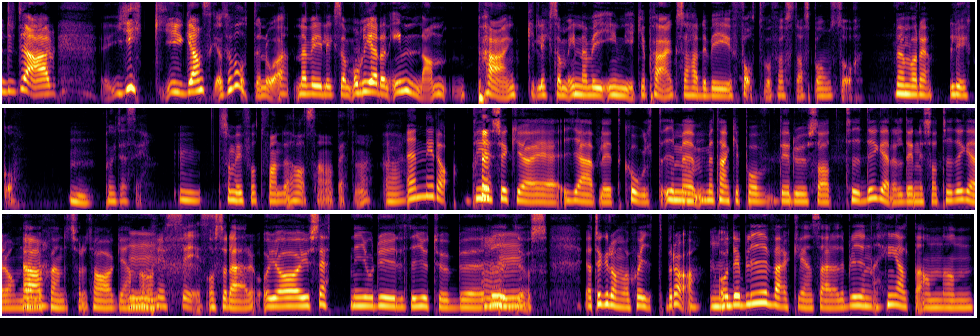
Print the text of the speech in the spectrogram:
det där gick ju ganska så fort ändå. När vi liksom, och redan innan Pank, liksom innan vi ingick i Pank så hade vi fått vår första sponsor. Vem var det? Lyko.se. Mm. Som vi fortfarande har samarbete med. Ja. Än idag. Det tycker jag är jävligt coolt. I med, Mm. med tanke på det du sa tidigare, eller det ni sa tidigare om det Ja. med skönhetsföretagen. Mm. Och, Precis. och sådär. Och jag har ju sett, ni gjorde ju lite Youtube-videos. Jag tycker de var skitbra. Mm. Och det blir verkligen så här, det blir en helt annan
